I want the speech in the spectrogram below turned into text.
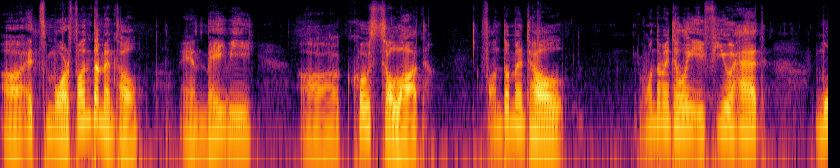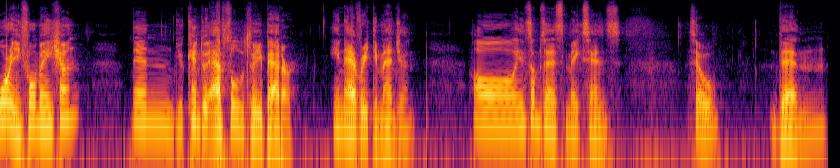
Uh, it's more fundamental and maybe uh, costs a lot. Fundamental, fundamentally, if you had more information, then you can do absolutely better in every dimension. Oh, in some sense, makes sense. So then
